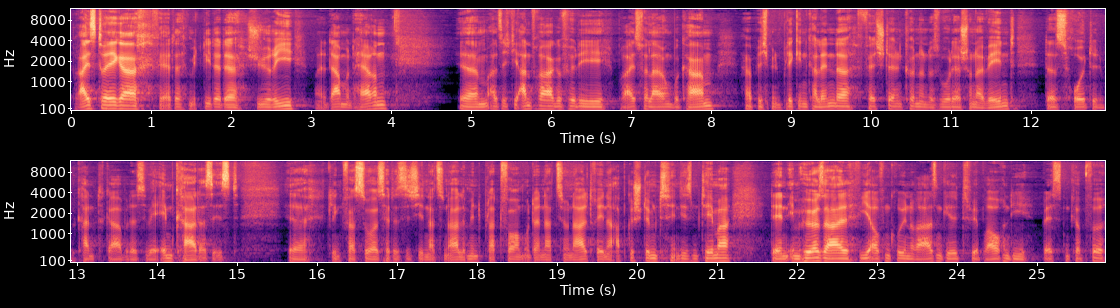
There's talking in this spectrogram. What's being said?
Preisträger, verehrte Mitglieder der Jury, meine Damen und Herren. Ähm, als ich die Anfrage für die Preisverleihung bekam, habe ich mit Blick in den Kalender feststellen können, und das wurde ja schon erwähnt, dass heute die Bekanntgabe des WM-Kaders ist. Äh, klingt fast so, als hätte sich die nationale MINT-Plattform und der Nationaltrainer abgestimmt in diesem Thema. Denn im Hörsaal wie auf dem grünen Rasen gilt, wir brauchen die besten Köpfe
